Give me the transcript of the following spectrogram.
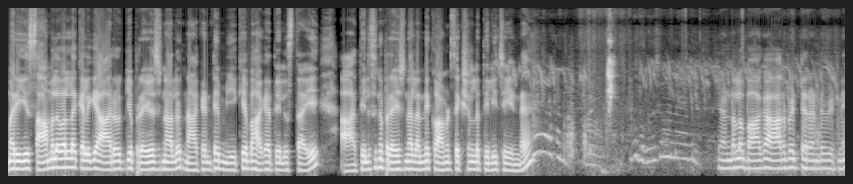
మరి ఈ సామల వల్ల కలిగే ఆరోగ్య ప్రయోజనాలు నాకంటే మీకే బాగా తెలుస్తాయి. ఆ తెలిసిన ప్రయోజనాలన్నీ కామెంట్ సెక్షన్లో తెలియచేయండి. ఎండలో బాగా ఆరబెట్టారండి వీటిని.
